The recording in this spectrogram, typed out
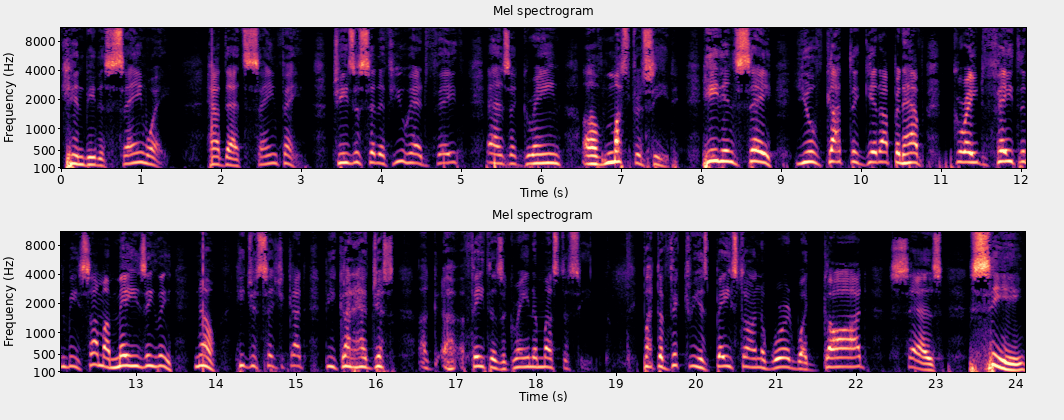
can be the same way have that same faith. Jesus said, if you had faith as a grain of mustard seed, He didn't say you've got to get up and have great faith and be some amazing thing. No, He just says you got, you got to have just a, a faith as a grain of mustard seed. But the victory is based on the word, what God says, seeing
